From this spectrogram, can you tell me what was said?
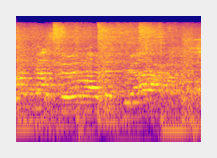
啊加水啊加水啊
